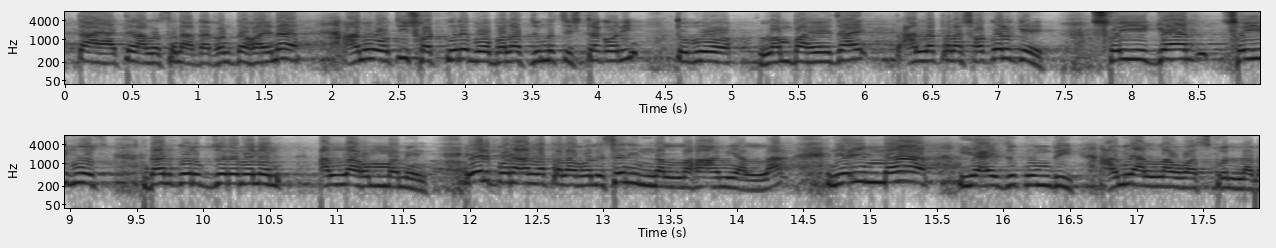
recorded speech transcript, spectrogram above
একটা আয়াতের আলোচনা আধা ঘণ্টা হয় না। আমি অতি শর্ট করে বলার জন্য চেষ্টা করি, তবুও লম্বা হয়ে যায়। আল্লাহ তালা সকলকে সই জ্ঞান সই বুঝ দান করুক, জোরে বলুন। আল্লাহ হুম্মামিন এরপরে আল্লাহ তালা বলেছেন, ইন্নাল্লাহ, আমি আল্লাহ। নিরিম্মা ইয়াইজুকুম্বি আমি আল্লাহ ওয়াজ করলাম।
